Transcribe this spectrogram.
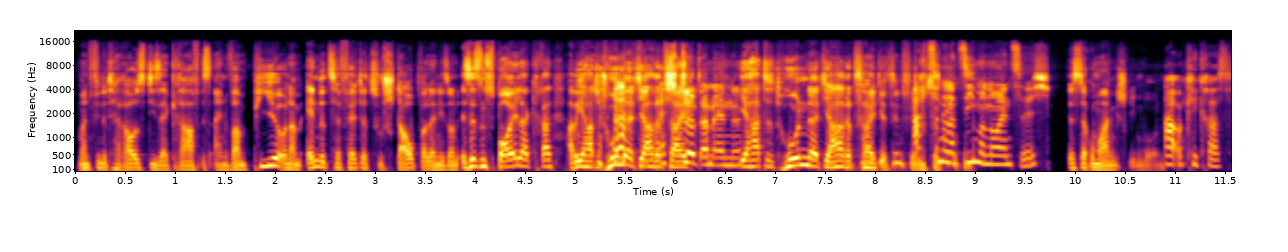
Man findet heraus, dieser Graf ist ein Vampir und am Ende zerfällt er zu Staub, weil er in die Sonne. Es ist ein Spoiler, gerade, aber ihr hattet 100 Jahre Er Zeit. stirbt am Ende. Ihr hattet 100 Jahre Zeit, jetzt den Film zu gucken. 1897. Ist der Roman geschrieben worden. Ah, okay, krass.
